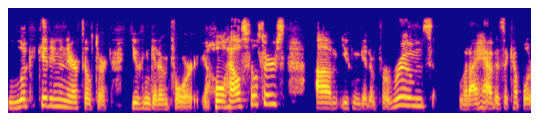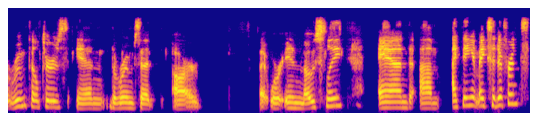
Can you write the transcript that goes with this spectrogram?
look at getting an air filter. You can get them for whole house filters. Um, you can get them for rooms. What I have is a couple of room filters in the rooms that are that we're in mostly, and um, I think it makes a difference.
